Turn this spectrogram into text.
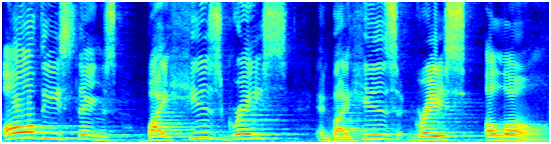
all these things by his grace and by His grace alone.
